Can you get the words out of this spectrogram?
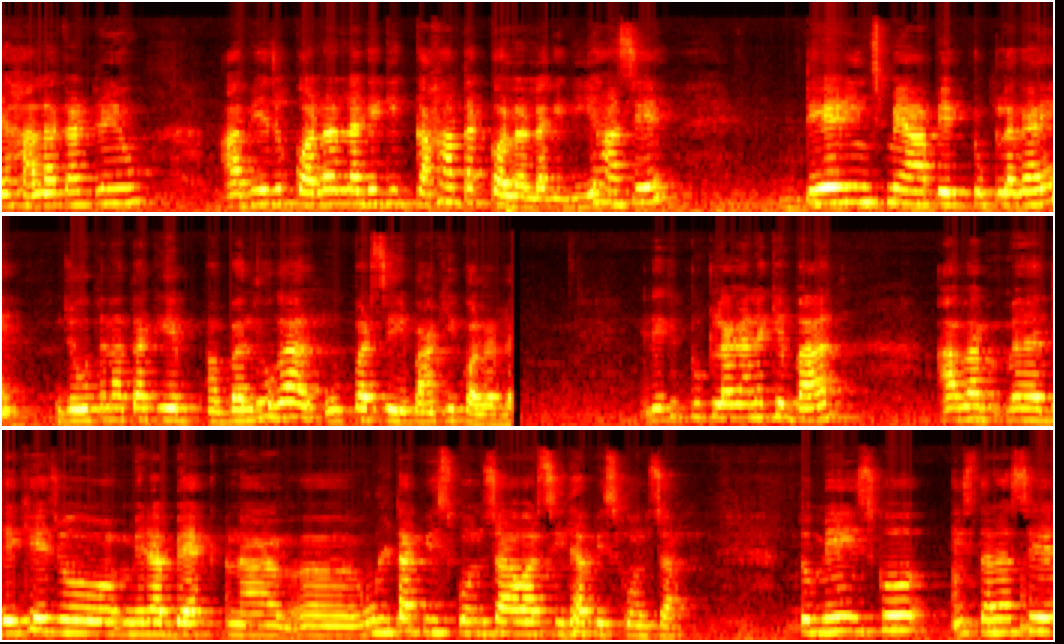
ये हाला काट रही हूँ। अब ये जो कॉलर लगेगी, कहाँ तक कॉलर लगेगी? यहाँ से डेढ़ इंच में आप एक टुक लगाए, जो उतना तक ये बंद होगा ऊपर से बाकी कॉलर लगे। देखिए, टुक लगाने के बाद अब आप देखिए जो मेरा बैक ना उल्टा पीस कौन सा और सीधा पीस कौन सा। तो मैं इसको इस तरह से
